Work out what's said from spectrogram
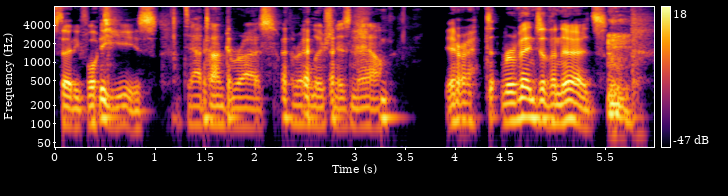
30, 40 years. It's our time to rise. The revolution is now. Yeah, right. Revenge of the Nerds.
